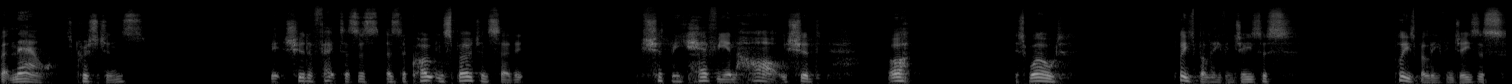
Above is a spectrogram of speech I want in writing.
But now, as Christians, it should affect us. As, as the quote in Spurgeon said, it should be heavy in heart. We should, oh, this world, please believe in Jesus. Please believe in Jesus.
